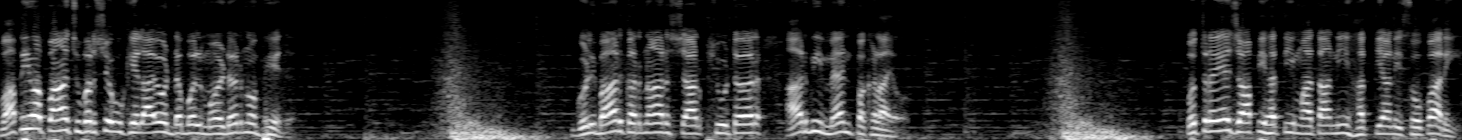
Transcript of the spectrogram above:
વાપીમાં પાંચ વર્ષે ઉકેલાયો ડબલ મર્ડરનો ભેદ. ગોળીબાર કરનાર શાર્પ શૂટર આર્મી મેન પકડાયો. પુત્રએ જ આપી હતી માતાની હત્યાની સોપારી.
